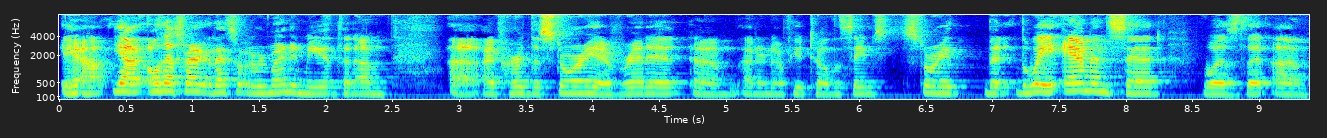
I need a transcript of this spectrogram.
Yeah, yeah. Oh, that's right. That's what reminded me that um, uh, I've heard the story. I've read it. Um, I don't know if you tell the same story, but the way Ammon said was that um,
